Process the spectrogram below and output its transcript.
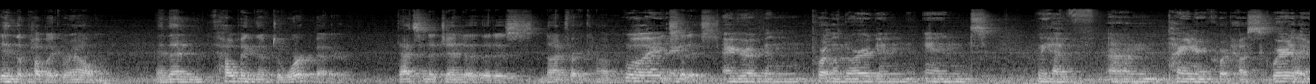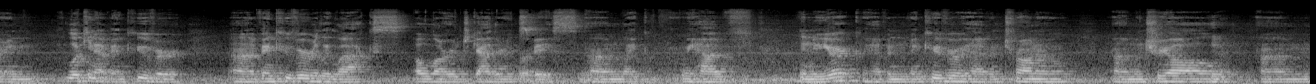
in the public realm and then helping them to work better. That's an agenda that is not very common well, I, in cities. I, I grew up in Portland, Oregon, and we have um, Pioneer Courthouse Square Right. there. And looking at Vancouver, uh, Vancouver really lacks a large gathering Right. space. Yeah. Um, like we have in New York, we have in Vancouver, we have in Toronto, um, Montreal, Yeah. um,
